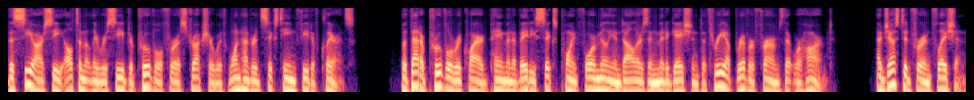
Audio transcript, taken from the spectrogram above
The CRC ultimately received approval for a structure with 116 feet of clearance. But that approval required payment of $86.4 million in mitigation to three upriver firms that were harmed. Adjusted for inflation,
